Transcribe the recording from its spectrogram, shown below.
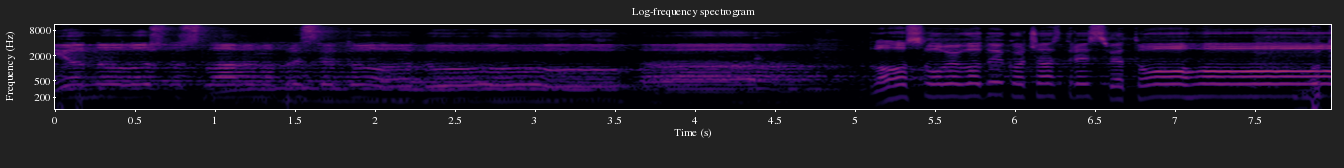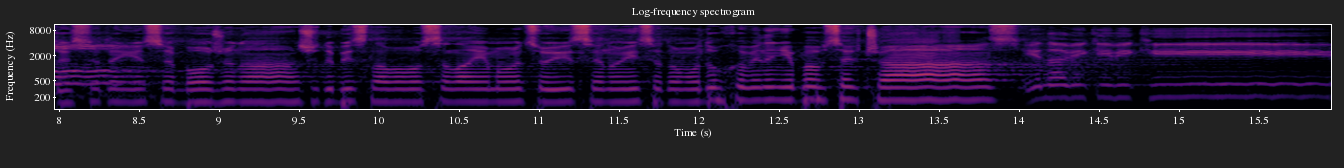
і одноголосно славимо Пресвятого Духа. Благослови, владико, час три святого. Бо ти святий єси, Боже наш, тобі славу посилаємо Отцю і Сину і Святому Духові нині повсякчас. І на віки віків.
